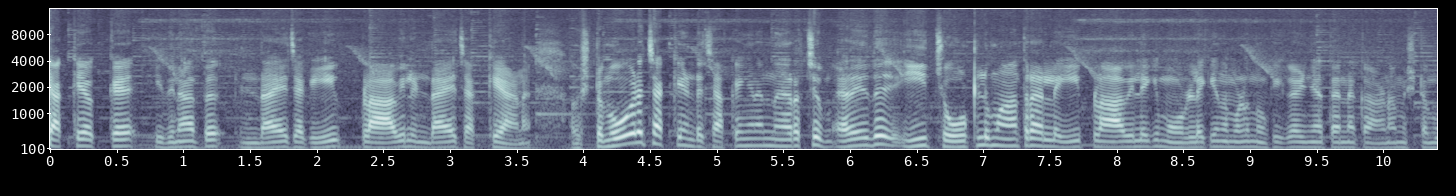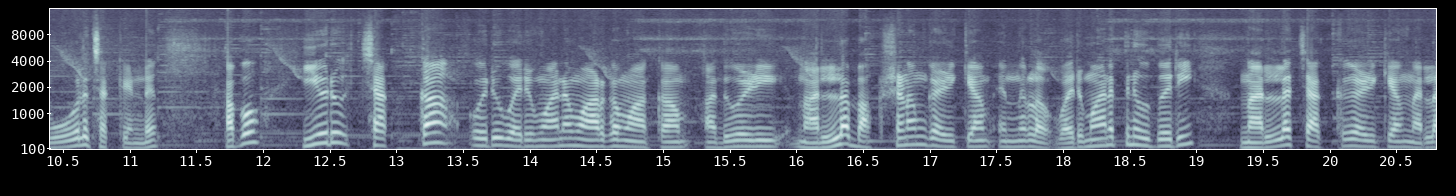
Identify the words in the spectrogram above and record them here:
ചക്കയൊക്കെ ഇതിനകത്ത് ഉണ്ടായ ചക്ക ഈ പ്ലാവിൽ ഉണ്ടായ ചക്കയാണ്. ഇഷ്ടംപോലെ ചക്കയുണ്ട്. ചക്ക ഇങ്ങനെ നിറച്ചും അതായത് ഈ ചോട്ടിൽ മാത്രമല്ല ഈ പ്ലാവിലേക്ക് മുകളിലേക്ക് നമ്മൾ നോക്കിക്കഴിഞ്ഞാൽ തന്നെ കാണാം ഇഷ്ടംപോലെ ചക്കയുണ്ട്. അപ്പോൾ ഈ ഒരു ചക്ക ഒരു വരുമാന മാർഗമാക്കാം അതുവഴി നല്ല ഭക്ഷണം കഴിക്കാം എന്നുള്ള വരുമാനത്തിനുപരി നല്ല ചക്ക കഴിക്കാം നല്ല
